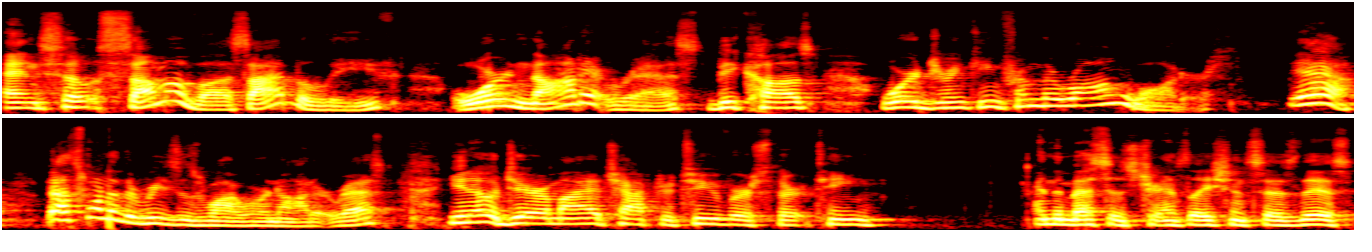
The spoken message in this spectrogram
And so some of us, I believe, we're not at rest because we're drinking from the wrong waters. Yeah, that's one of the reasons why we're not at rest. You know, Jeremiah chapter 2, verse 13, in the message translation says this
